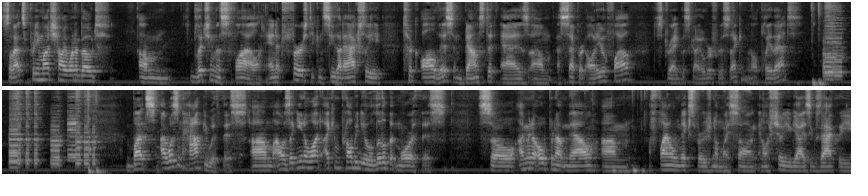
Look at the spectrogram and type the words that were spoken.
so that's pretty much how I went about um, glitching this file and at first you can see that I actually took all this and bounced it as um, a separate audio file. Just drag this guy over for a second and I'll play that. But I wasn't happy with this. Um, I was like, you know what, I can probably do a little bit more with this. So I'm going to open up now um, a final mix version of my song and I'll show you guys exactly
